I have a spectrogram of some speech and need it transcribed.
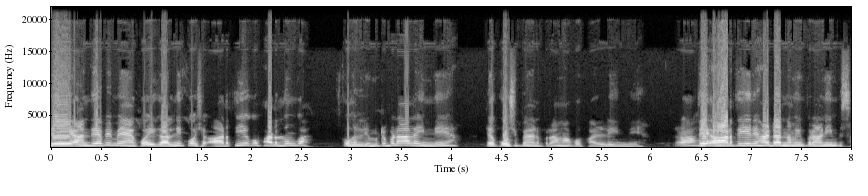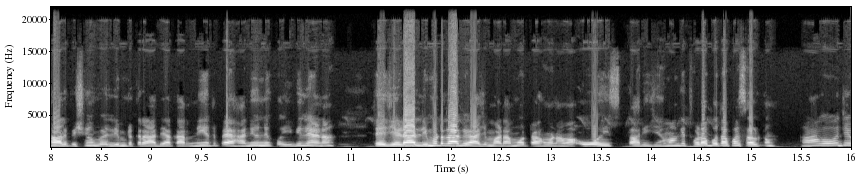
ਤੇ ਆਂਦੇ ਆ ਵੀ ਮੈਂ ਕੋਈ ਗੱਲ ਨਹੀਂ ਕੁਛ ਆੜਤੀਏ ਕੋ ਫੜ ਲੂੰਗਾ ਕੁਛ ਲਿਮਟ ਬਣਾ ਲੈਨੇ ਆ ਤੇ ਕੁਛ ਭੈਣ ਭਰਾਵਾਂ ਕੋ ਫੜ ਲੈਨੇ ਆ। ਤੇ ਆੜਤੀਏ ਨੇ ਸਾਡਾ ਨਵੀਂ ਪੁਰਾਣੀ ਸਾਲ ਪਿਛੋਂ ਲਿਮਟ ਕਰਾ ਦਿਆ ਕਰਨੀ ਆ ਤੇ ਪੈਸਾ ਨਹੀਂ ਉਹਨੇ ਕੋਈ ਵੀ ਲੈਣਾ। ਤੇ ਜਿਹੜਾ ਲਿਮਟ ਦਾ ਵਿਆਜ ਮਾੜਾ ਮੋਟਾ ਹੋਣਾ ਵਾ ਉਹ ਹੀ ਤਾਰੀ ਜਾਵਾਂਗੇ ਥੋੜਾ ਬਹੁਤਾ ਫਸਲ ਤੋਂ। ਆਹੋ ਜੇ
